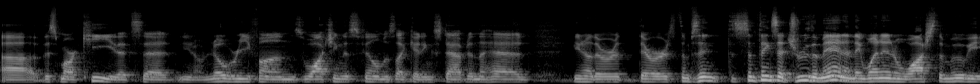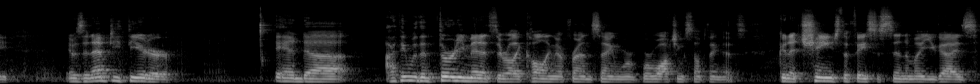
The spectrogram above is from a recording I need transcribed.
uh, this marquee that said, you know, no refunds. Watching this film is like getting stabbed in the head. You know, there were there were some some things that drew them in, and they went in and watched the movie. It was an empty theater, and uh, I think within 30 minutes they were like calling their friends saying we're, we're watching something that's going to change the face of cinema you guys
